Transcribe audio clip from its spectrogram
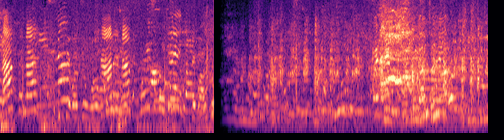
enough enough इसके बाद जो हुआ शान enough कोई तो उसके बाद Thank you.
